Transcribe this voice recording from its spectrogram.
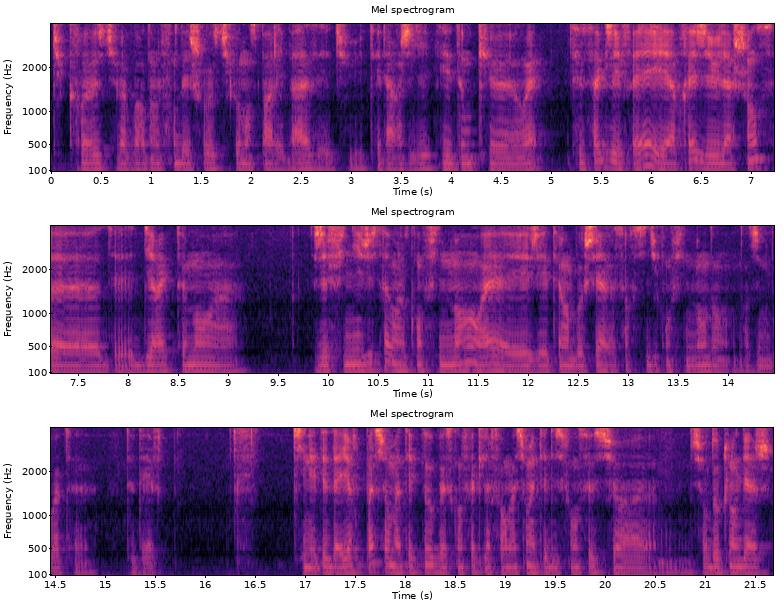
tu creuses, tu vas voir dans le fond des choses, tu commences par les bases et tu t'élargis. Et donc, euh, ouais, c'est ça que j'ai fait. Et après, j'ai eu la chance euh, de directement. j'ai fini juste avant le confinement, ouais, et j'ai été embauché à la sortie du confinement dans une boîte de dev qui n'était d'ailleurs pas sur ma techno parce qu'en fait la formation était dispensée sur, euh, sur d'autres langages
